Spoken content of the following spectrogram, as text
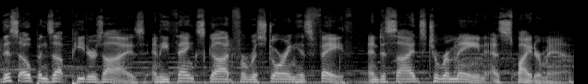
This opens up Peter's eyes and he thanks God for restoring his faith and decides to remain as Spider-Man.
